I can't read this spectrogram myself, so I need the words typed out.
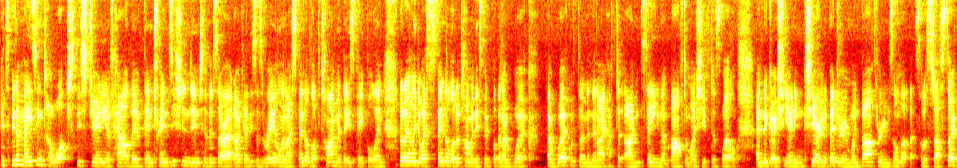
It's been amazing to watch this journey of how they've then transitioned into this, all right, okay, this is real. And I spend a lot of time with these people. And not only do I spend a lot of time with these people, but then I work I work with them and then I have to I'm seeing them after my shift as well and negotiating sharing a bedroom when bathrooms and all that, that sort of stuff. So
